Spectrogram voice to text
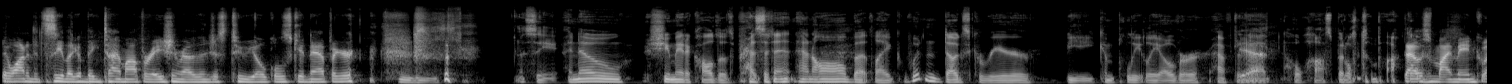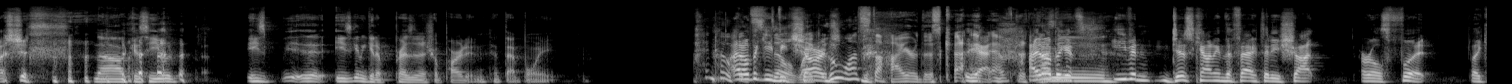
they wanted it to seem like a big time operation rather than just two yokels kidnapping her. Mhm. Let's see. I know she made a call to the president and all, but like, wouldn't Doug's career be completely over after Yeah. that whole hospital debacle? That was my main question. No, because he would. He's he's gonna get a presidential pardon at that point. I know. I don't but think he'd be still, like, charged. who wants to hire this guy? yeah, after I don't think it's even discounting the fact that he shot Earl's foot. Like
